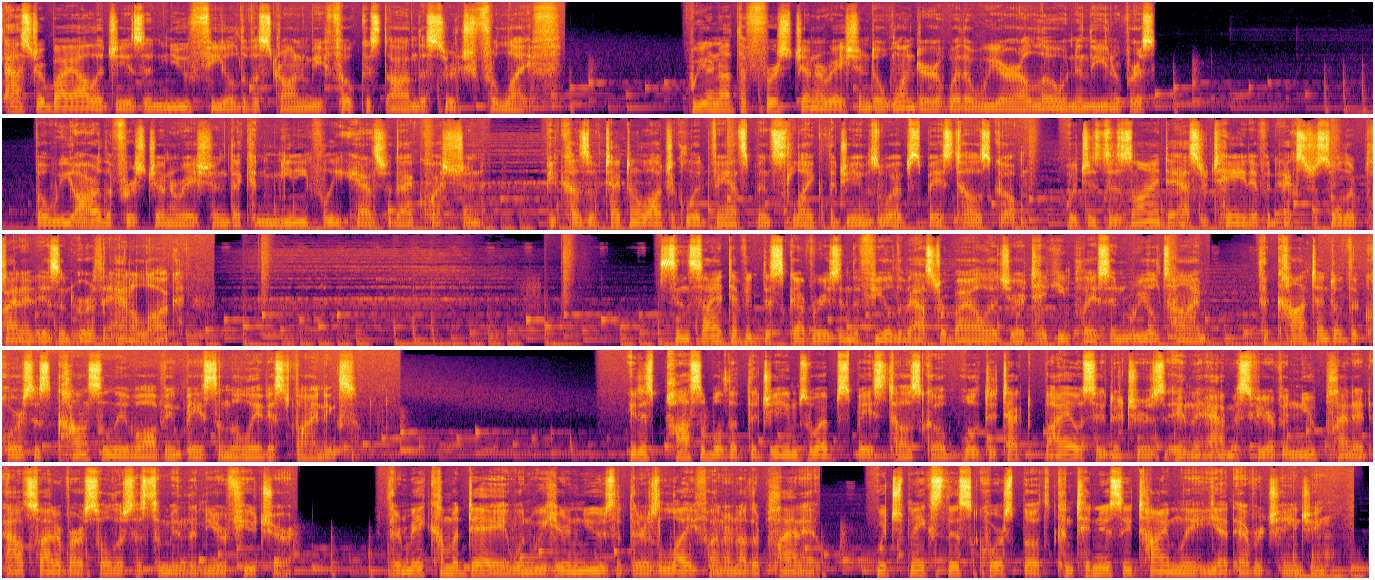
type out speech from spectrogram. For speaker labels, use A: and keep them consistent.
A: astrobiology is a new field of astronomy focused on the search for life. We are not the first generation to wonder whether we are alone in the universe, but we are the first generation that can meaningfully answer that question because of technological advancements like the James Webb Space Telescope, which is designed to ascertain if an extrasolar planet is an Earth analog. Since scientific discoveries in the field of astrobiology are taking place in real time, the content of the course is constantly evolving based on the latest findings. It is possible that the James Webb Space Telescope will detect biosignatures in the atmosphere of a new planet outside of our solar system in the near future. There may come a day when we hear news that there's life on another planet, which makes this course both continuously timely yet ever changing.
